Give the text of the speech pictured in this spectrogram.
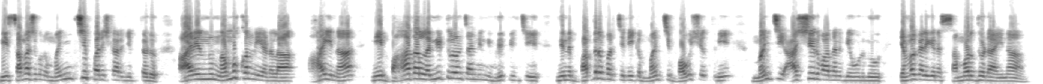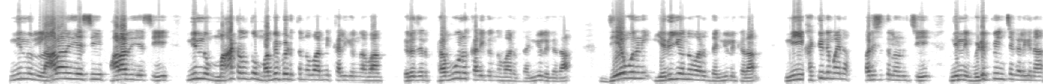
నీ సమస్యకు ఒక మంచి పరిష్కారం చెప్తాడు. ఆయనను నమ్ముకున్న ఎడల ఆయన నీ బాధలన్నిటిలో నుంచి ఆయన నిన్ను విడిపించి నిన్ను భద్రపరిచి నీకు మంచి భవిష్యత్తుని మంచి ఆశీర్వాదాన్ని దేవుడును ఇవ్వగలిగిన సమర్థుడు ఆయన నిన్ను లాలన చేసి పాలన చేసి నిన్ను మాటలతో మభ్యపెడుతున్న వారిని కలిగి ఉన్నవా? ఈరోజు ప్రభువును కలిగి ఉన్నవారు ధన్యులు కదా. దేవుని ఎరిగి ఉన్నవారు ధన్యులు కదా. నీ కఠినమైన పరిస్థితుల నుంచి నిన్ను విడిపించగలిగిన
